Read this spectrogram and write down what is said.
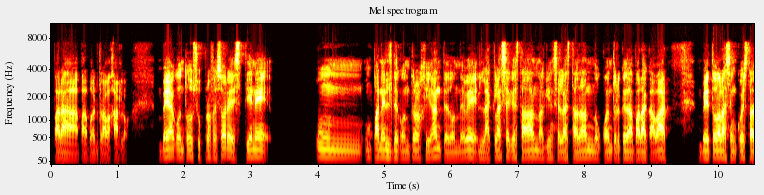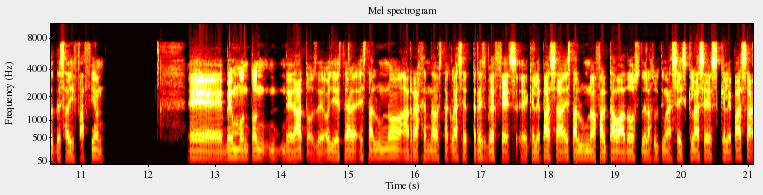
para, poder trabajarlo. Vea con todos sus profesores, tiene un, un, panel de control gigante donde ve la clase que está dando, a quién se la está dando, cuánto le queda para acabar, ve todas las encuestas de satisfacción eh, ve un montón de datos de, oye, este, este, alumno ha reagendado esta clase tres veces, eh, ¿qué le pasa? Este alumno ha faltado a dos de las últimas seis clases, ¿qué le pasa?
